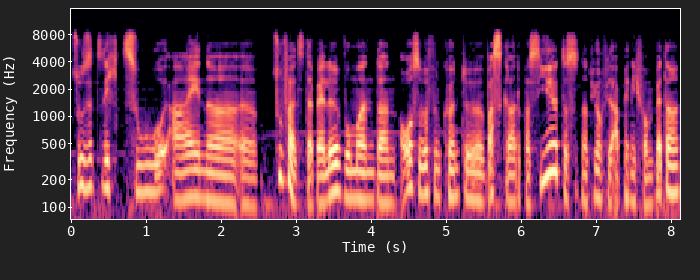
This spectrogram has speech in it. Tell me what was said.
zusätzlich zu einer äh, Zufallstabelle, wo man dann auswürfeln könnte, was gerade passiert. Das ist natürlich auch wieder abhängig vom Wetter,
